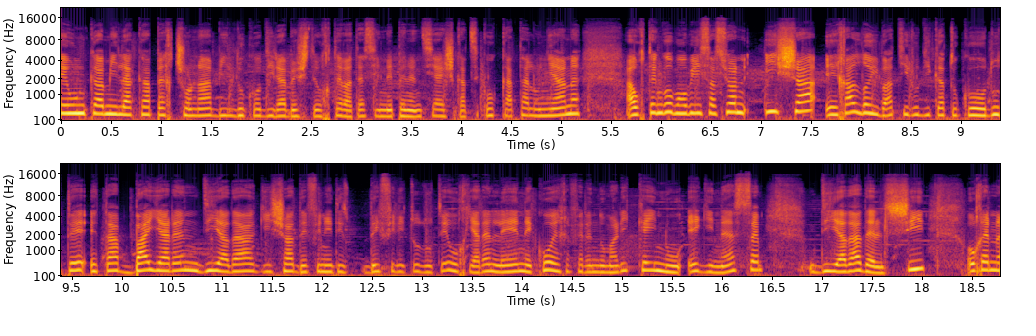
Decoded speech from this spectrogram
Eunka milaka pertsona bilduko dira beste urte batez independentzia eskatzeko Katalunian. Aurtengo mobilizazioan isa erraldoi bat irudikatuko dute eta baiaren diada gisa definitu, dute urriaren leheneko erreferendumari keinu eginez diada del si. Horren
